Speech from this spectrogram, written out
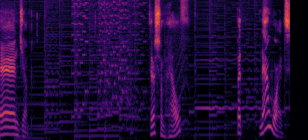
And jump. There's some health. But now what?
